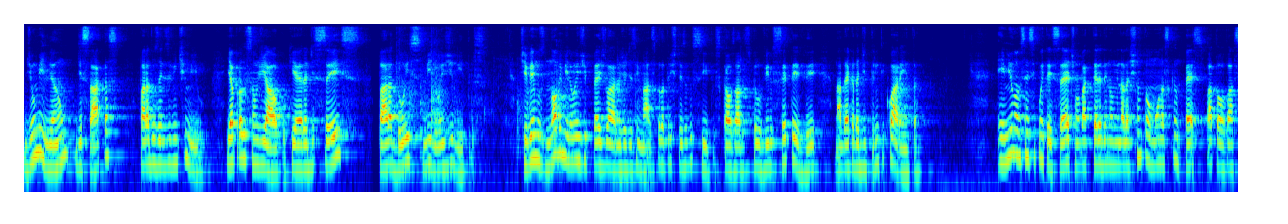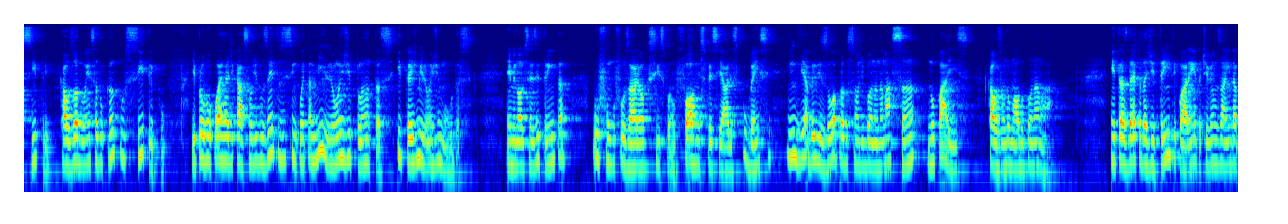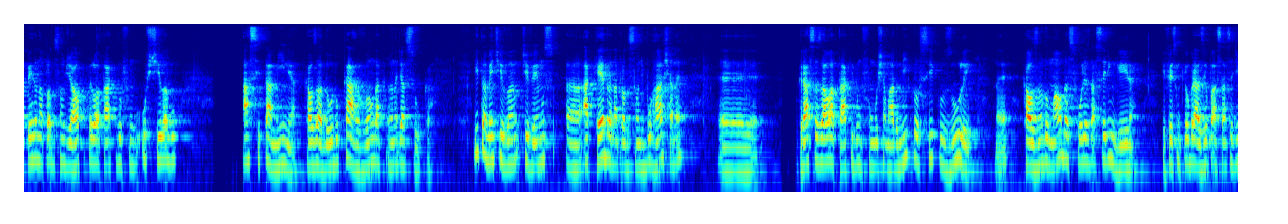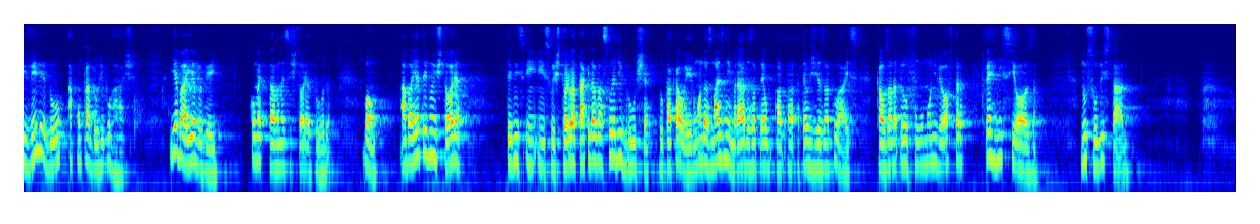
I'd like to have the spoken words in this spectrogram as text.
de um milhão de sacas para 220 mil e a produção de álcool, que era de 6 para 2 milhões de litros. Tivemos 9 milhões de pés de laranja dizimados pela tristeza dos citros, causados pelo vírus CTV na década de 30 e 40. Em 1957, uma bactéria denominada Xanthomonas campestris patovar citri causou a doença do cancro cítrico e provocou a erradicação de 250 milhões de plantas e 3 milhões de mudas. Em 1930, o fungo Fusarium oxysporum forma specialis cubense inviabilizou a produção de banana maçã no país, causando o mal do Panamá. Entre as décadas de 30 e 40, tivemos ainda a perda na produção de álcool pelo ataque do fungo Ustilago acitaminia, causador do carvão da cana-de-açúcar. E também tivemos uh, a quebra na produção de borracha, né? É, graças ao ataque de um fungo chamado Microcyclus ulei, né, causando o mal das folhas da seringueira, que fez com que o Brasil passasse de vendedor a comprador de borracha. E a Bahia, meu bem, como é que estava nessa história toda? Bom, a Bahia teve uma história, teve em, em, sua história o ataque da vassoura de bruxa do cacaueiro, uma das mais lembradas até, o, a, a, até os dias atuais, causada pelo fungo Moniliófera perniciosa, no sul do estado.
